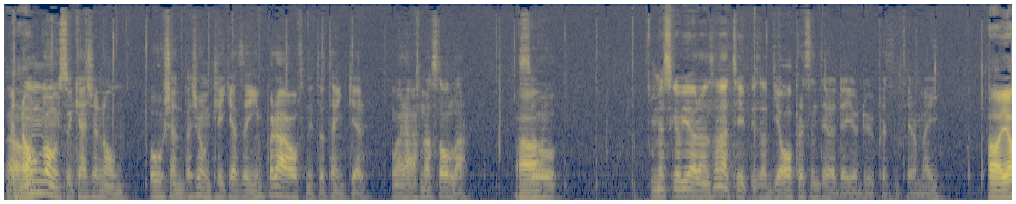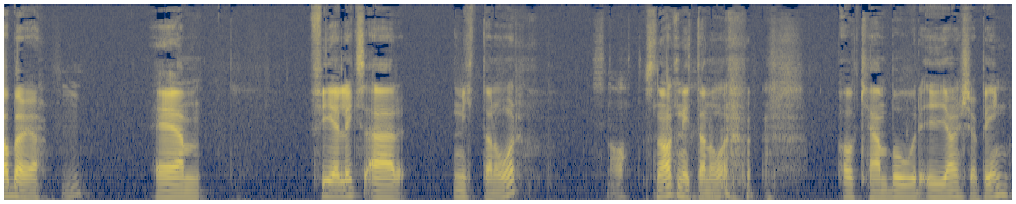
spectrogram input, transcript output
Men Ja. någon gång så kanske någon okänd person klickar sig in på det här avsnittet och tänker, vad är det här för några stollar? Ja. Så, men ska vi göra en sån här typisk att jag presenterar dig och du presenterar mig? ja, jag börjar. Mm. Ehm, Felix är 19 år, Snart. snart 19 år. Och han bor i Jönköping.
